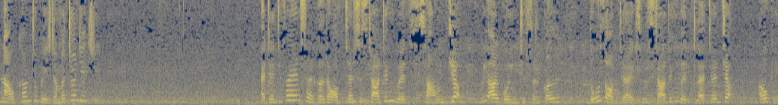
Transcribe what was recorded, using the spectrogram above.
Now come to page number 23. Identify and circle the objects starting with sound J. We are going to circle those objects starting with letter J. Okay.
